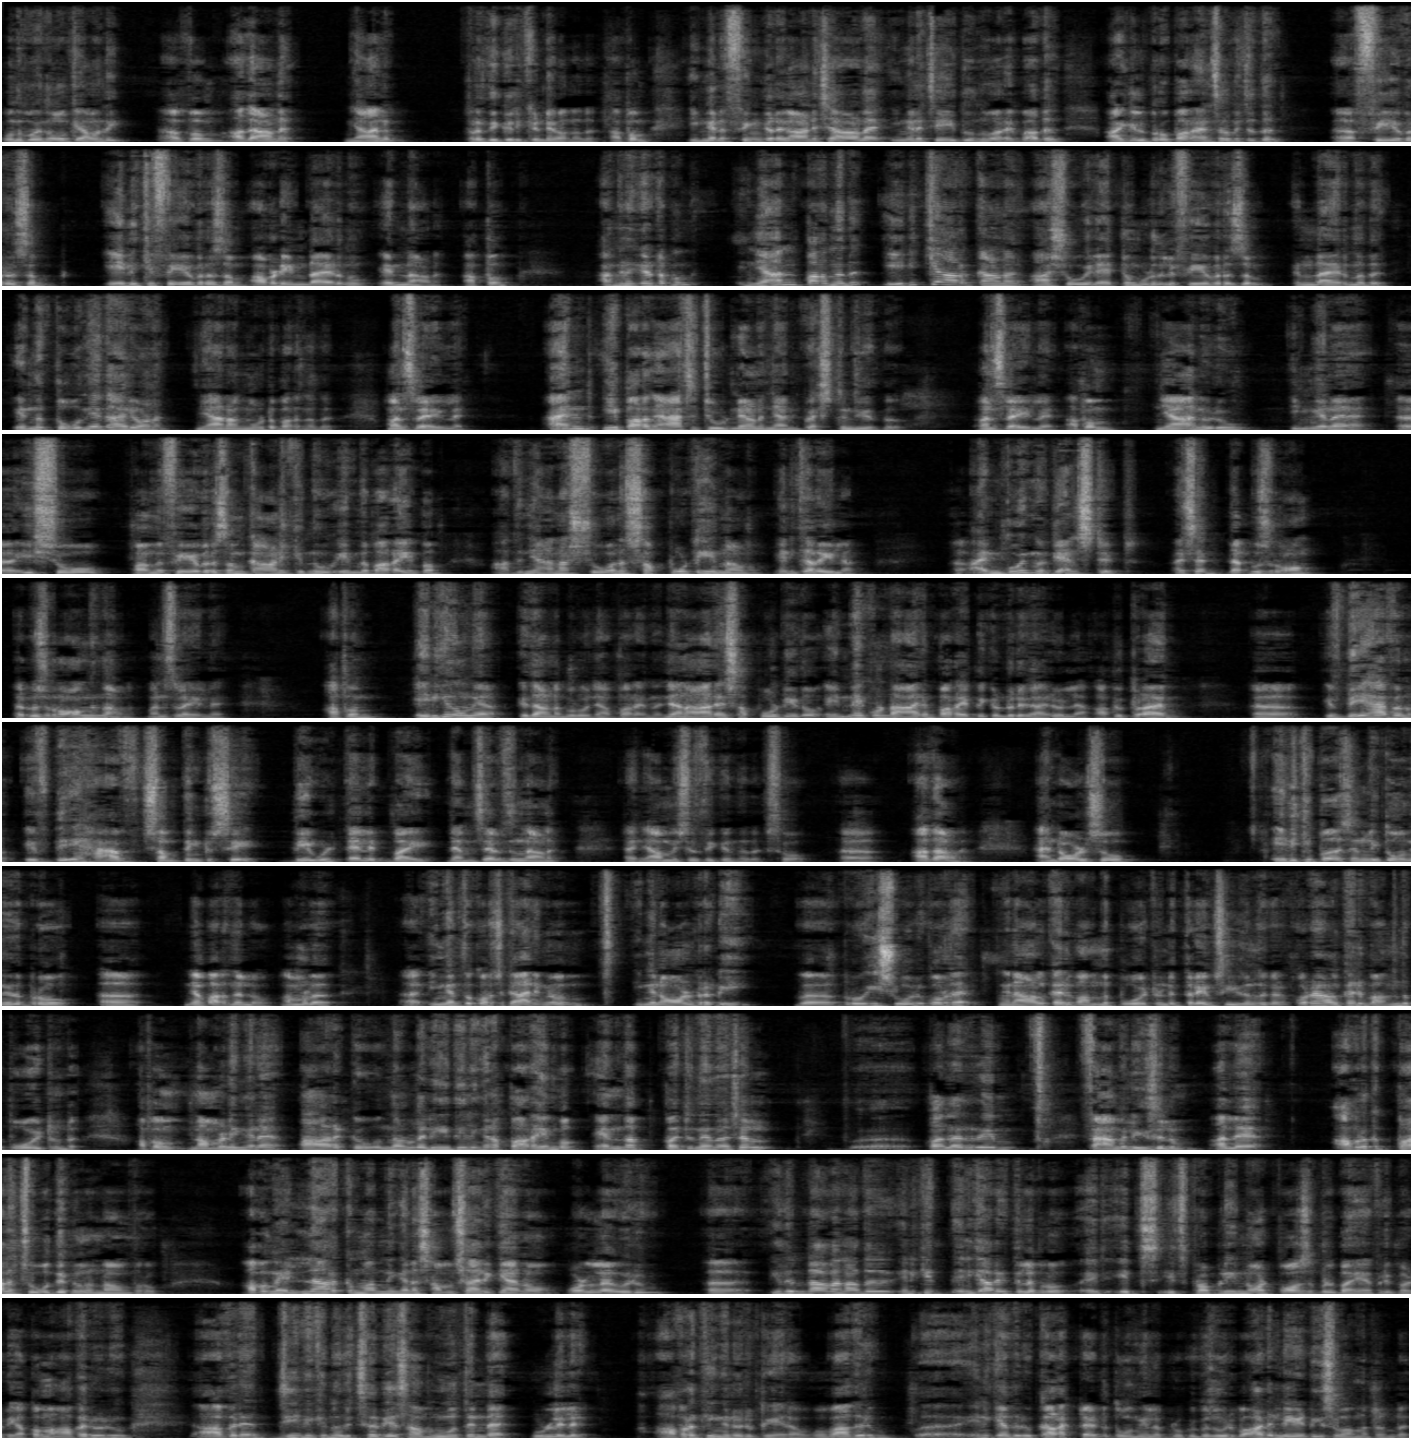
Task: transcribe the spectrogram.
ഒന്ന് പോയി നോക്കിയാൽ മതി. അപ്പം അതാണ് ഞാനും പ്രതികരിക്കേണ്ടി വന്നത്. അപ്പം ഇങ്ങനെ ഫിംഗർ കാണിച്ച ആളെ ഇങ്ങനെ ചെയ്തു എന്ന് പറയുമ്പോൾ അത് അഖിൽ ബ്രോ പറയാൻ ശ്രമിച്ചത് ഫേവറിസം എനിക്ക് ഫേവറിസം അവിടെ ഉണ്ടായിരുന്നു എന്നാണ്. അപ്പം അങ്ങനെ കേട്ടപ്പം ഞാൻ പറഞ്ഞത് എനിക്ക് ആർക്കാണ് ആ ഷോയിൽ ഏറ്റവും കൂടുതൽ ഫേവറിസം ഉണ്ടായിരുന്നത് എന്ന് തോന്നിയ കാര്യമാണ് ഞാൻ അങ്ങോട്ട് പറഞ്ഞത്. മനസ്സിലായില്ലേ? ആൻഡ് ഈ പറഞ്ഞ ആറ്റിറ്റ്യൂഡിനെയാണ് ഞാൻ ക്വസ്റ്റ്യൻ ചെയ്തത്. മനസ്സിലായില്ലേ? അപ്പം ഞാനൊരു ഇങ്ങനെ ഈ ഷോ വന്ന് ഫേവറിസം കാണിക്കുന്നു എന്ന് പറയുമ്പോൾ അത് ഞാൻ ആ ഷോനെ സപ്പോർട്ട് ചെയ്യുന്നതാണോ? എനിക്കറിയില്ല. I'm going against it I said that was wrong that was wrong എന്നാണ്. മനസ്സിലായില്ലേ? അപ്പം എനിക്ക് തോന്നിയ ഇതാണ് ബ്രോ ഞാൻ പറയുന്നത്. ഞാൻ ആരെ സപ്പോർട്ട് ചെയ്തോ എന്നെ കൊണ്ട് ആരും പറയിപ്പിക്കേണ്ട ഒരു കാര്യമില്ല. അഭിപ്രായം if they have if they have something to say they will tell it by themselves എന്നാണ് ഞാൻ വിശ്വസിക്കുന്നത്. സോ അതാണ്. ആൻഡ് ഓൾസോ എനിക്ക് പേഴ്സണലി തോന്നിയത് ബ്രോ ഞാൻ പറഞ്ഞല്ലോ നമ്മൾ ഇങ്ങനത്തെ കുറച്ച് കാര്യങ്ങളും ഇങ്ങനെ ഓൾറെഡി ബ്രോ ഈ ഷോയിൽ കുറെ ഇങ്ങനെ ആൾക്കാർ വന്നു പോയിട്ടുണ്ട്. ഇത്രയും സീസൺസ് കുറെ ആൾക്കാർ വന്നു പോയിട്ടുണ്ട്. അപ്പം നമ്മളിങ്ങനെ ആർക്ക് എന്നുള്ള രീതിയിൽ ഇങ്ങനെ പറയുമ്പോൾ എന്താ പറ്റുന്നതെന്ന് വെച്ചാൽ പലരുടെയും ഫാമിലീസിലും അല്ലെ അവർക്ക് പല ചോദ്യങ്ങളുണ്ടാവും ബ്രോ അപ്പം എല്ലാവർക്കും വന്ന് ഇങ്ങനെ സംസാരിക്കാനോ ഉള്ള ഒരു ഇതുണ്ടാവാൻ അത് എനിക്ക് എനിക്ക് അറിയത്തില്ല bro it's it's probably not possible by everybody അപ്പം അവരൊരു അവർ ജീവിക്കുന്ന ഒരു ചെറിയ സമൂഹത്തിന്റെ ഉള്ളിൽ അവർക്ക് ഇങ്ങനെ ഒരു പേരാവും. അപ്പൊ അതൊരു എനിക്ക് എനിക്കതൊരു കറക്റ്റ് ആയിട്ട് തോന്നിയില്ല ബ്രോ. ബിക്കോസ് ഒരുപാട് ലേഡീസ് വന്നിട്ടുണ്ട്.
